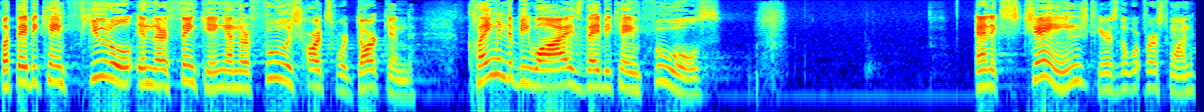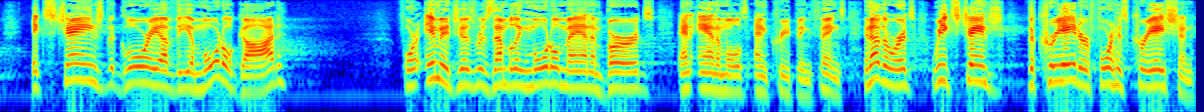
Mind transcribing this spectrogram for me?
but they became futile in their thinking, and their foolish hearts were darkened. Claiming to be wise, they became fools and exchanged, here's the first one, exchanged the glory of the immortal God for images resembling mortal man and birds and animals and creeping things. In other words, we exchanged the creator for his creation.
